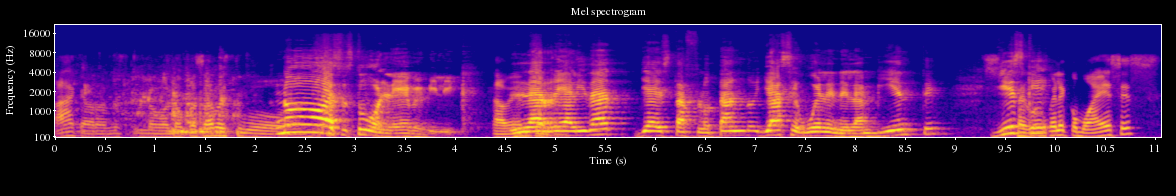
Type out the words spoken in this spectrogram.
Ah, cabrón, lo, pasado estuvo... No, eso estuvo leve, Milik la realidad ya está flotando, ya se huele en el ambiente. Y es que. Huele como a heces.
